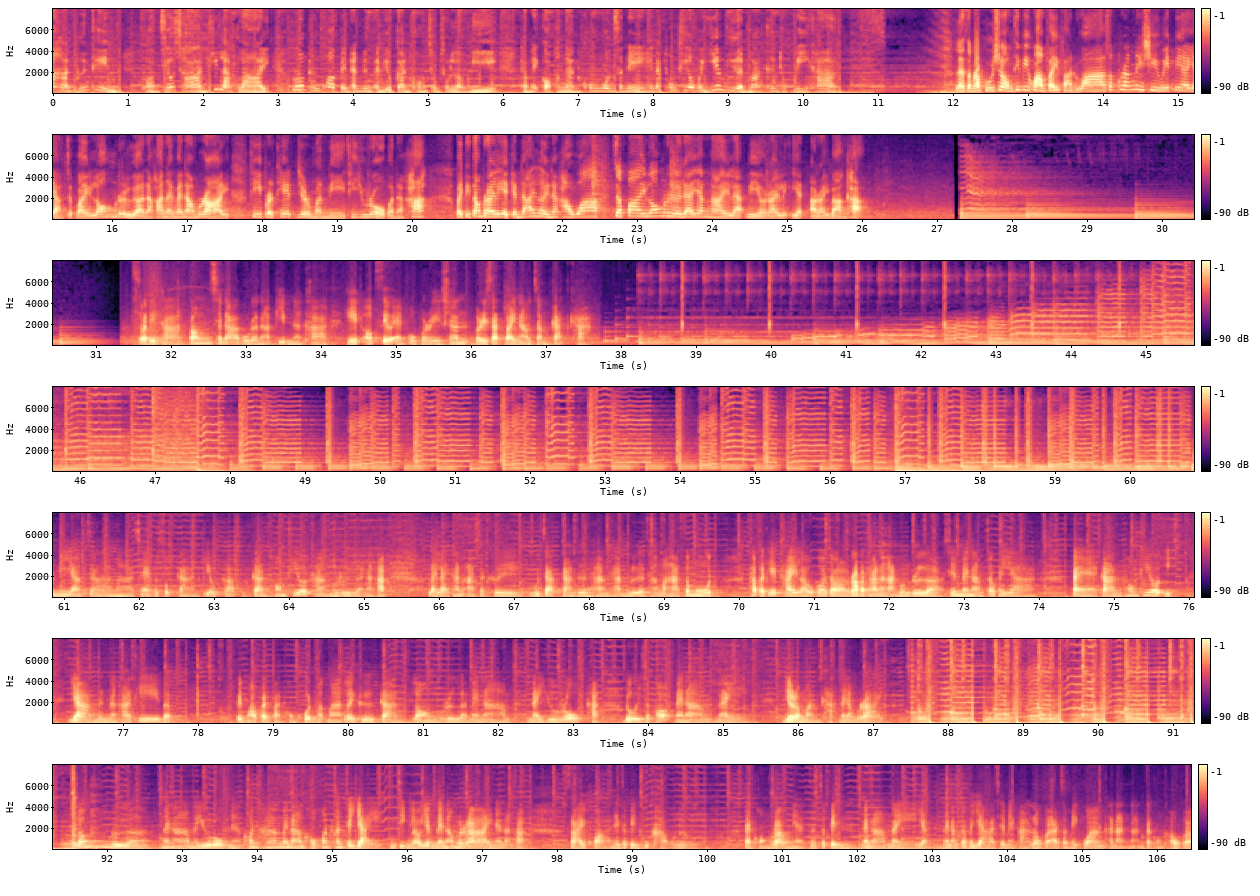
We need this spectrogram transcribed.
อาหารพื้นถิ่น ความเชี่ยวชาญที่หลากหลาย รวมถึงความเป็นอันหนึ่งอันเดียวกันของชุมชนเหล่านี้ทำให้เกาะพะงันคงมนต์เสน่ห์ให้นักท่องเที่ยวมาเยี่ยมเยือนมากขึ้นทุกปีค่ะ และสำหรับคุณผู้ชมที่มีความใฝ่ฝันว่าสักครั้งในชีวิตเนี่ยอยากจะไปล่องเรือนะคะ ในแม่น้ำไรน์ที่ประเทศเยอรมนีที่ยุโรปนะคะ ไปติดตามรายละเอียดกันได้เลยนะคะ ว่าจะไปล่องเรือได้ยังไง และมีรายละเอียดอะไรบ้างค่ะสวัสดีค่ะ ต้อมชดาบูรณพิมพ์นะคะ Head of sales and Operation บริษัท b บ n o w จำกัดค่ะ วันนี้อยากจะมาแชร์ประสบการณ์เกี่ยวกับการท่องเที่ยวทางเรือนะคะ หลาย ๆ ท่านอาจจะเคยรู้จักการเดินทางทางเรือทางมหาสมุทร ถ้าประเทศไทยเราก็จะรับประทานอาหารบนเรือ เช่นแม่น้ำเจ้าพระยา แต่การท่องเที่ยวอีกอย่างหนึ่งนะคะที่แบบเป็นความใฝ่ฝันของคนมาก ๆ เลยคือการล่องเรือแม่น้ำในยุโรปค่ะ โดยเฉพาะแม่น้ำในเยอรมันค่ะ แม่น้ำไรน์ ล่องเรือแม่น้ำในยุโรปเนี่ยค่อนข้างแม่น้ำเขาค่อนข้างจะใหญ่ จริง ๆ แล้วอย่างแม่น้ำรายเนี่ยนะคะ ซ้ายขวาเนี่ยจะเป็นภูเขาเลย แต่ของเราเนี่ยมันจะเป็นแม่น้ำในอย่างแม่น้ำเจ้าพระยาใช่ไหมคะเราก็อาจจะไม่กว้างขนาดนั้น แต่ของเขาก็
